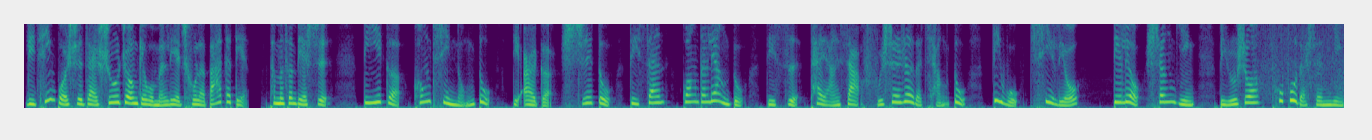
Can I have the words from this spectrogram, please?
李清博士在书中给我们列出了八个点，它们分别是：第一个，空气浓度；第二个，湿度；第三，光的亮度；第四，太阳下辐射热的强度。第五，气流；第六，声音，比如说瀑布的声音、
